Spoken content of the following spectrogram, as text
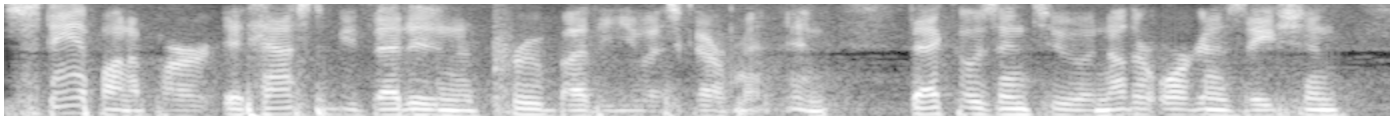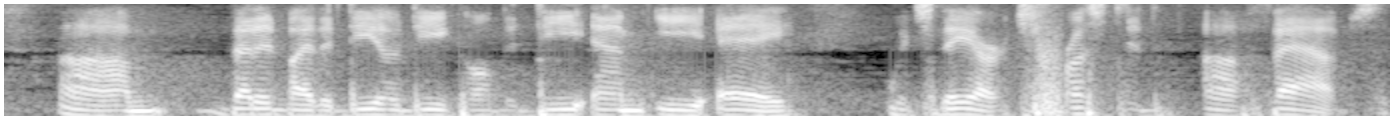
stamp on a part, it has to be vetted and approved by the U.S. government, and that goes into another organization um, vetted by the DoD called the DMEA which they are trusted uh, fabs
